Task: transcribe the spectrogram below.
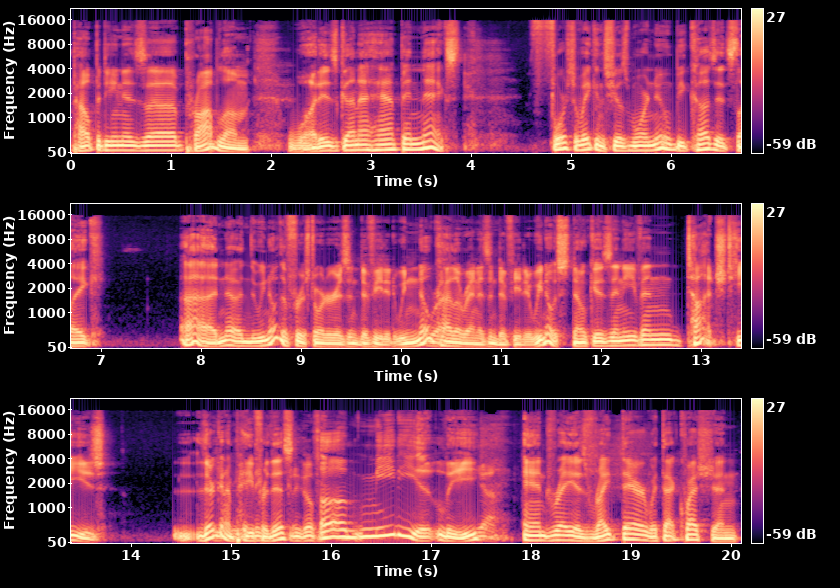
Palpatine is a problem. What is going to happen next? Force Awakens feels more new because it's like, uh, no, we know the First Order isn't defeated. We know Kylo Ren isn't defeated. We know Snoke isn't even touched. He's they're going to pay for this immediately. Yeah. And Rey is right there with that question.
